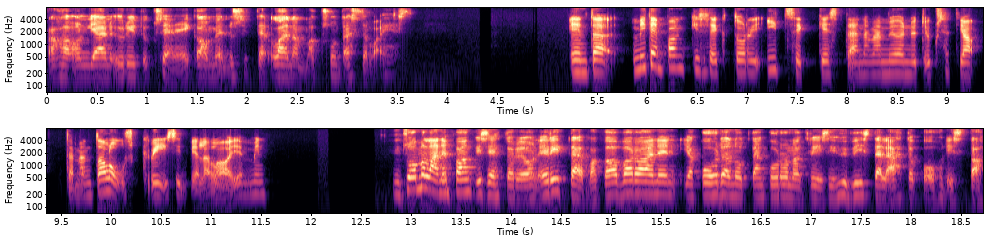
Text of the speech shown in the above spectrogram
raha on jäänyt yritykseen eikä ole mennyt sitten lainanmaksuun tässä vaiheessa. Entä miten pankkisektori itse kestää nämä myönnytykset ja tämän talouskriisin vielä laajemmin? Suomalainen pankkisektori on erittäin vakavarainen ja kohdannut tämän koronakriisin hyvistä lähtökohdista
